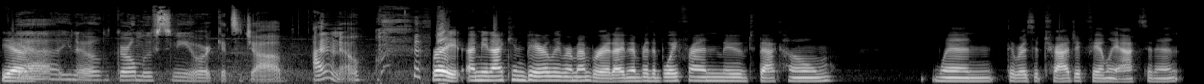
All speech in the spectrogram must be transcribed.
yeah. Yeah, you know, girl moves to New York, gets a job. I don't know. right. I mean, I can barely remember it. I remember the boyfriend moved back home when there was a tragic family accident,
